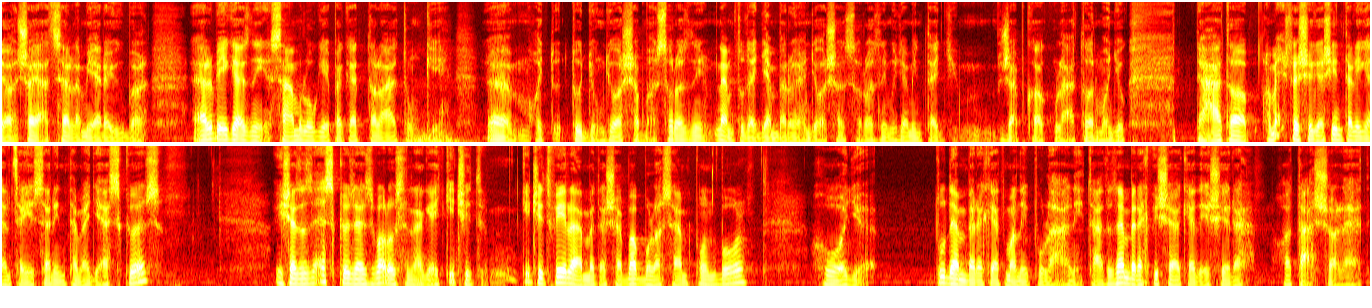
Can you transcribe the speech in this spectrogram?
a saját szellemi erejükből elvégezni. Számológépeket találtunk ki, hogy tudjunk gyorsabban szorozni. Nem tud egy ember olyan gyorsan szorozni, ugye, mint egy zsebkalkulátor mondjuk. Tehát a, a mesterséges intelligencia is szerintem egy eszköz, és ez az eszköz, ez valószínűleg egy kicsit, kicsit félelmetesebb abból a szempontból, hogy tud embereket manipulálni, tehát az emberek viselkedésére hatással lehet.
